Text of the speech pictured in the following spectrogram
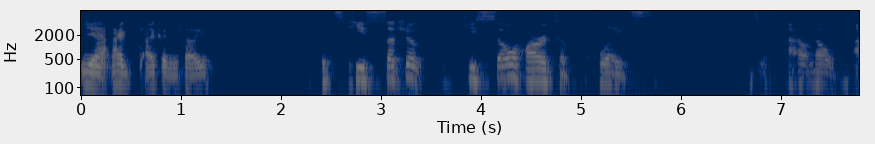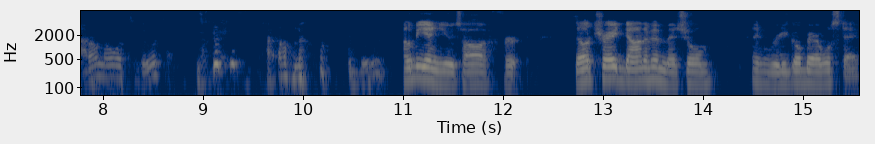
yeah, I, I couldn't tell you. It's he's such a he's so hard to place. It's just I don't know I don't know what to do with him. I don't know what to do. with him. He'll be in Utah for. They'll trade Donovan Mitchell, and Rudy Gobert will stay.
